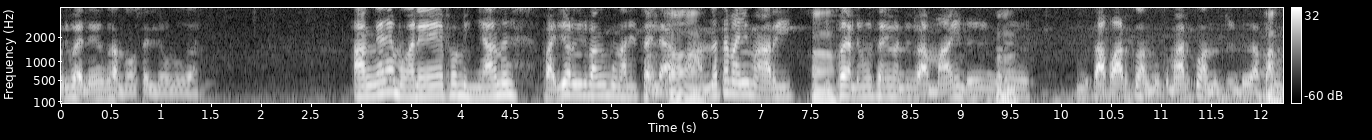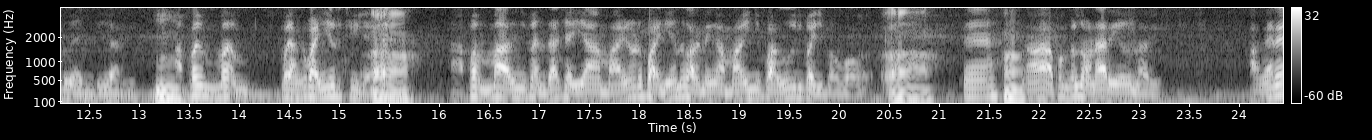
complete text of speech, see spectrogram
ഒരു വരുന്നതിന് സന്തോഷമല്ലേ ഉള്ളൂ പറഞ്ഞു. അങ്ങനെ മോനെ ഇപ്പൊ മിഞ്ഞാന്ന് പനി തുടങ്ങിയിട്ട് അങ്ങ് മൂന്നാൽ ദിവസമല്ല. അന്നത്തെ പനി മാറി. ഇപ്പൊ രണ്ടു മൂന്ന് ദിവസമായി കണ്ട് അമ്മായി ഉണ്ട് ഇങ്ങോട്ട് താപ്പാടക്ക് വന്നു മുത്തുമാടക്ക് വന്നിട്ടുണ്ട് അപ്പൊ അങ്ങോട്ട് വരണ്ട് പറഞ്ഞു. അപ്പൊ ഉമ്മ ഇപ്പൊ ഞങ്ങക്ക് പനി പിടിച്ചില്ലേ? അപ്പൊ ഉമ്മ അറിഞ്ഞിപ്പോ എന്താ ചെയ്യാ? അമ്മായിനോട് പനിയെന്ന് പറഞ്ഞെങ്കിൽ അമ്മായി ഇനിയിപ്പോ അതും ഒരു പരിഭവം ആ. അപ്പൊ നിങ്ങൾ നുണ അറിയാമെന്ന് അറിയും അങ്ങനെ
